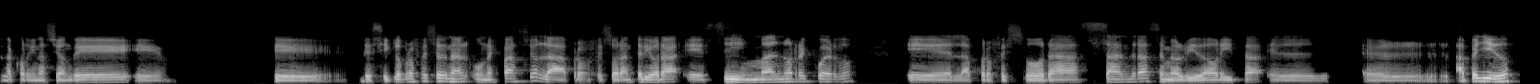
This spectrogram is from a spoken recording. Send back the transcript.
la coordinación de, eh, de ciclo profesional, un espacio. La profesora anterior, si mal no recuerdo, la profesora Sandra, se me olvidó ahorita el, el apellido,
